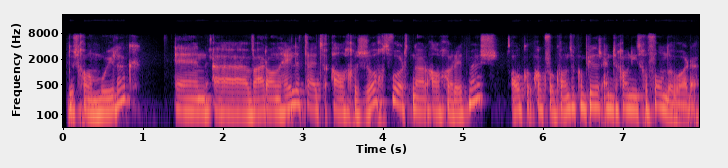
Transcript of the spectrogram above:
Dus gewoon moeilijk. En uh, waar al een hele tijd al gezocht wordt naar algoritmes, ook, ook voor quantumcomputers, en er gewoon niet gevonden worden.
